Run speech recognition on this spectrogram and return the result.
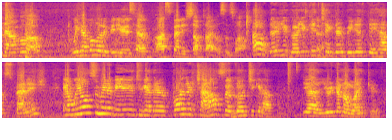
down below. We have a lot of videos have uh, Spanish subtitles as well. Oh, there you go. You can check their videos. They have Spanish. And we also made a video together for their channel, so go check it out. Yeah, you're gonna like it.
